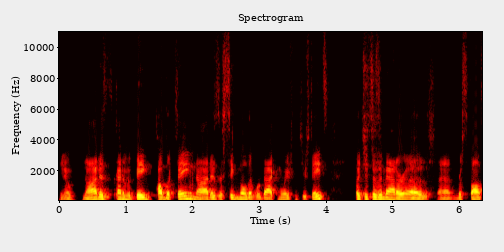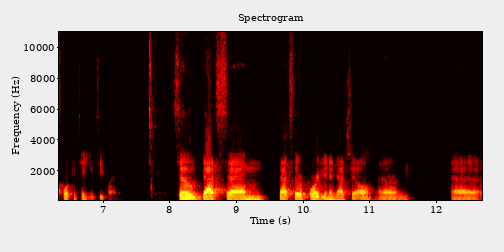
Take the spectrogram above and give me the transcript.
You know, not as kind of a big public thing, not as a signal that we're backing away from two states, but just as a matter of um, responsible contingency planning. So that's um, that's the report in a nutshell. Um, uh,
